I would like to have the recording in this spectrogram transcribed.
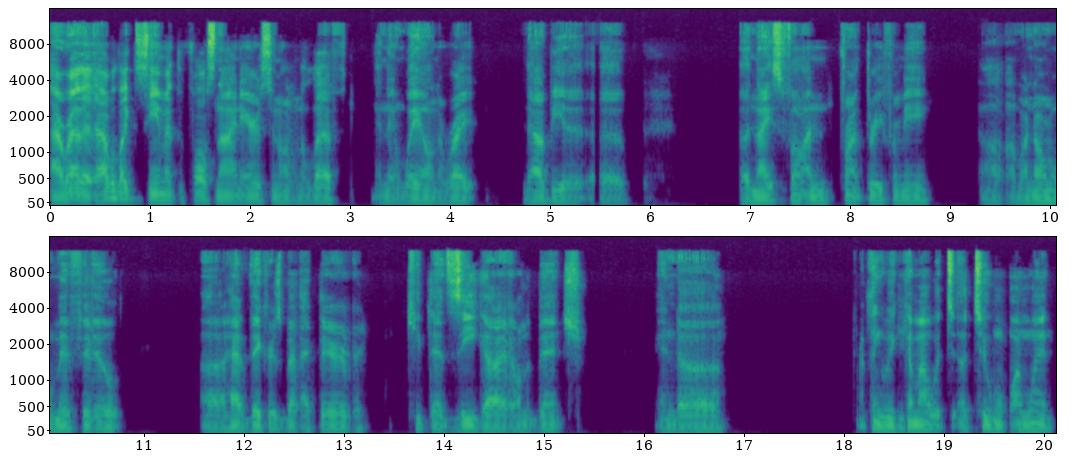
I rather I would like to see him at the false nine, Aaronson on the left, and then Weah on the right. That would be a a, a nice fun front three for me. Um, our normal midfield. Uh, have Vickers back there, keep that Z guy on the bench, and uh, I think we can come out with a two-one win.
